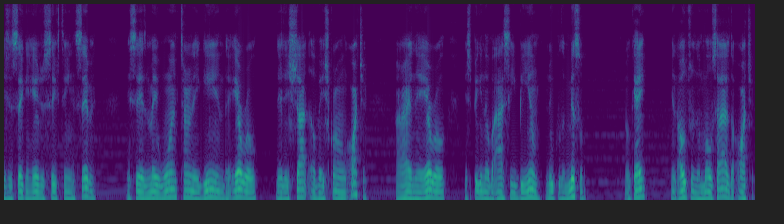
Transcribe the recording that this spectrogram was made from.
This is Second Ezra 16 and 7. It says, May one turn again the arrow that is shot of a strong archer. All right, and the arrow is speaking of an ICBM nuclear missile. Okay, and ultimately the Most High is the archer.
